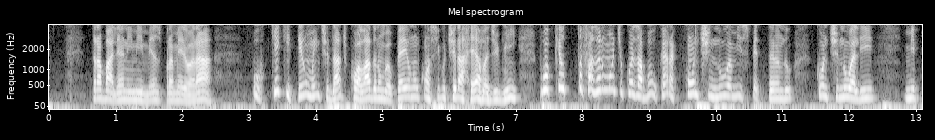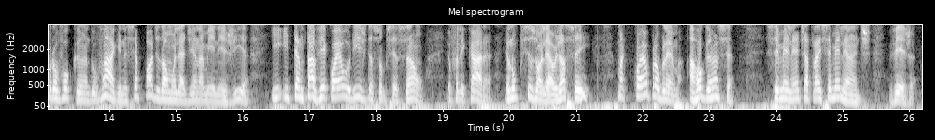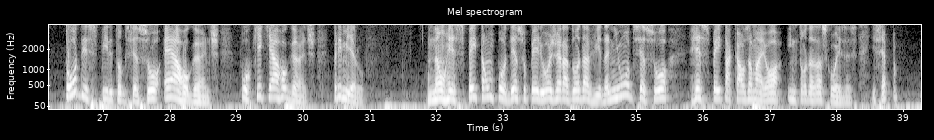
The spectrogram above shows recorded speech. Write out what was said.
trabalhando em mim mesmo para melhorar. Por que, que tem uma entidade colada no meu pé e eu não consigo tirar ela de mim? Pô, porque eu estou fazendo um monte de coisa boa, o cara continua me espetando, continua ali me provocando. Wagner, você pode dar uma olhadinha na minha energia e, e, tentar ver qual é a origem dessa obsessão? Eu falei, cara, eu não preciso olhar, eu já sei. Mas qual é o problema? Arrogância. Semelhante atrai semelhante. Veja, todo espírito obsessor é arrogante. Por que, que é arrogante? Primeiro, não respeita um poder superior gerador da vida. Nenhum obsessor respeita a causa maior em todas as coisas. Isso é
